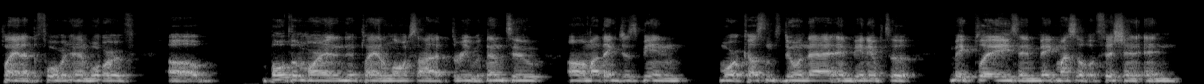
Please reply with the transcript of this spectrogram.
playing at the four with him, or if uh, both of them are in and then playing alongside three with them too. Um, I think just being more accustomed to doing that and being able to make plays and make myself efficient, and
